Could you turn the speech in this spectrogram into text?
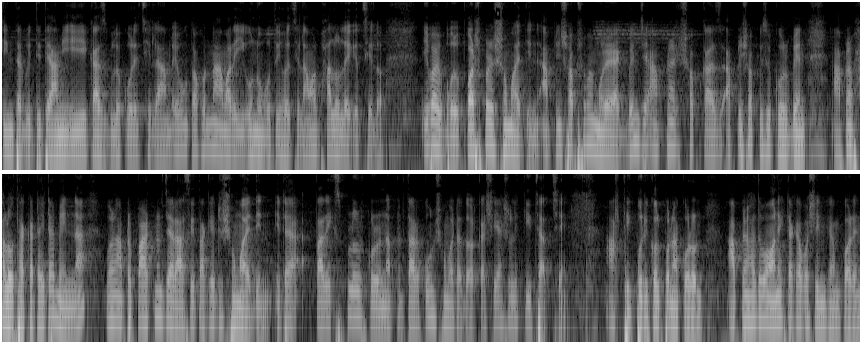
চিন্তার ভিত্তিতে আমি এই কাজগুলো করেছিলাম এবং তখন না আমার এই অনুভূতি হয়েছিল, আমার ভালো লেগেছিল। এভাবে বল, পরস্পরের সময় দিন। আপনি সবসময় মনে রাখবেন যে আপনার সব কাজ, আপনি সব কিছু করবেন, আপনার ভালো থাকাটা এটা মেন না, বরং আপনার পার্টনার যারা আছে তাকে একটু সময় দিন। এটা তার এক্সপ্লোর করুন, আপনার তার কোন সময়টা দরকার, সে আসলে কি চাচ্ছে? আর্থিক পরিকল্পনা করুন। আপনার হয়তো অনেক টাকা পয়সা ইনকাম করেন।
